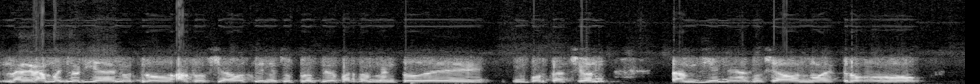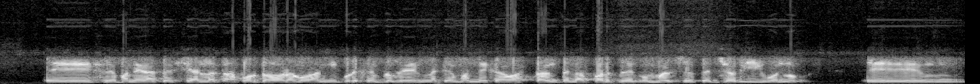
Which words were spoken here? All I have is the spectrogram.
la gran mayoría de nuestros asociados tienen su propio departamento de importación también es asociado nuestro, eh, de manera especial, la transportadora Guaraní, por ejemplo, que es la que maneja bastante la parte de comercio exterior y bueno, eh,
